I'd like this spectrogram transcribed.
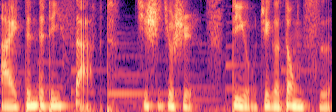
，identity theft 其实就是 steal 这个动词。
